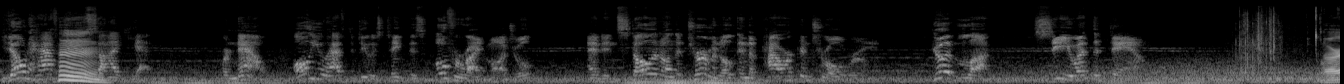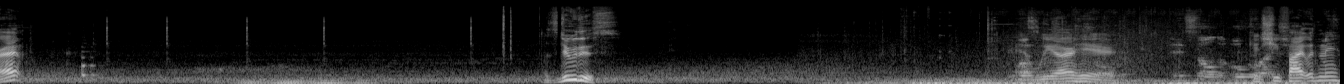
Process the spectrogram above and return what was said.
You don't have to Hmm. decide yet. For now, all you have to do is take this override module and install it on the terminal in the power control room. Good luck. See you at the dam. All right. Let's do this. And we are here. Can she fight with me?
